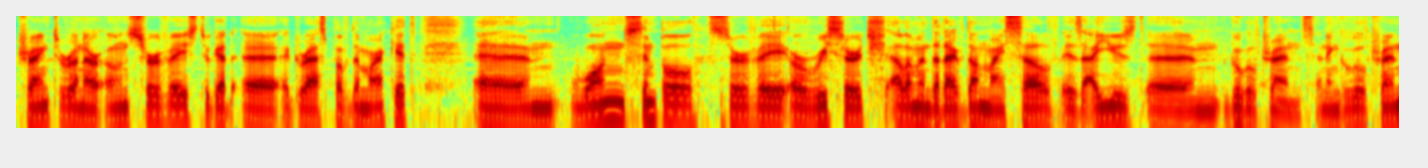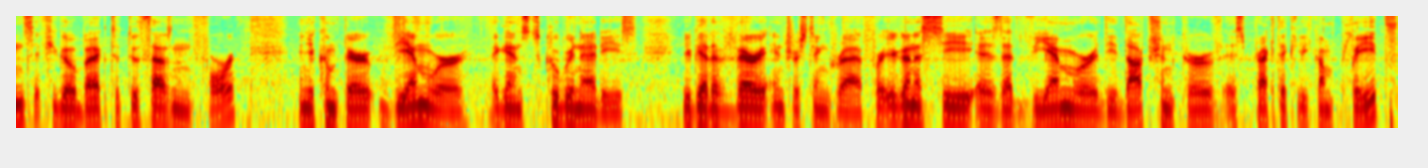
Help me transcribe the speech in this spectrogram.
trying to run our own surveys to get a, a grasp of the market. Um, one simple survey or research element that I've done myself is I used um, Google Trends, and in Google Trends, if you go back to 2004, and you compare VMware against Kubernetes, you get a very interesting graph. What you're going to see is that VMware, the adoption curve is practically complete,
